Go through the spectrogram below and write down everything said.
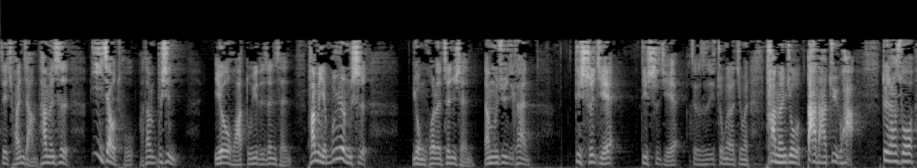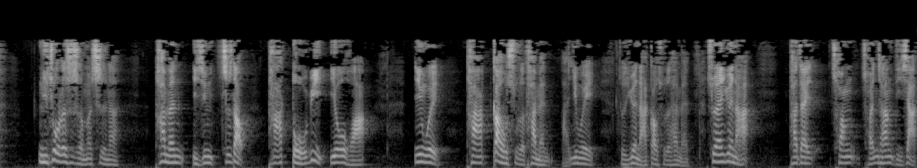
这船长，他们是异教徒啊，他们不信耶和华独一的真神，他们也不认识永活的真神。那我们继续看第十节，第十节这个是重要的经文，他们就大大惧怕，对他说：“你做的是什么事呢？”他们已经知道他躲避耶和华，因为他告诉了他们啊，因为就是约拿告诉了他们，虽然约拿他在。窗船舱底下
